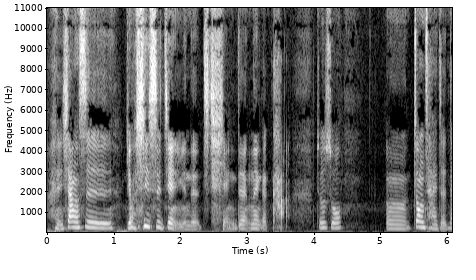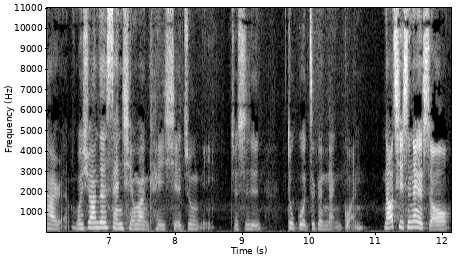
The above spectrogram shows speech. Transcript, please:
很像是游戏世界里面的钱的那个卡，就是说，嗯、仲裁者大人，我希望这三千万可以协助你。就是度过这个难关，然后其实那个时候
